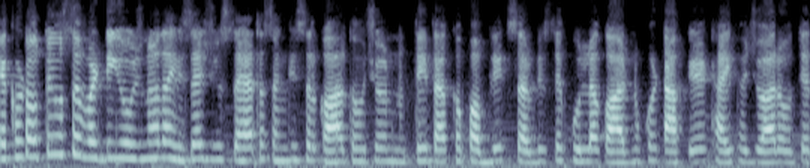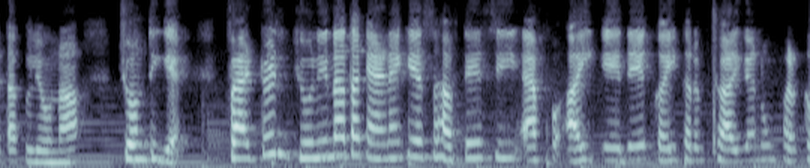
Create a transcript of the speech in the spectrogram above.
ਇਹ ਕਟੌਤੀ ਉਸ ਵੱਡੀ ਯੋਜਨਾ ਦਾ ਹਿੱਸਾ ਹੈ, ਜਿਸ ਤਹਿਤ ਸੰਘੀ ਸਰਕਾਰ 2029 ਤੱਕ ਪਬਲਿਕ ਸਰਵਿਸ ਦੇ ਕੁੱਲ ਆਕਾਰ ਨੂੰ ਘਟਾ ਕੇ 28000 ਅਹੁਦੇ ਤੱਕ ਲਿਆਉਣਾ ਚਾਹੁੰਦੀ ਹੈ। ਫੈਡਰਲ ਯੂਨੀਅਨਾਂ ਦਾ ਕਹਿਣਾ ਹੈ ਕਿ ਇਸ ਹਫ਼ਤੇ CFIA ਦੇ ਕਈ ਕਰਮਚਾਰੀਆਂ ਨੂੰ ਫ਼ਰਕ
